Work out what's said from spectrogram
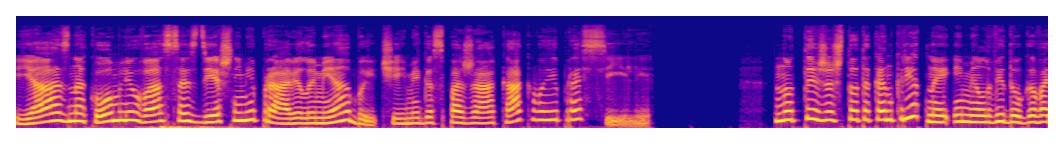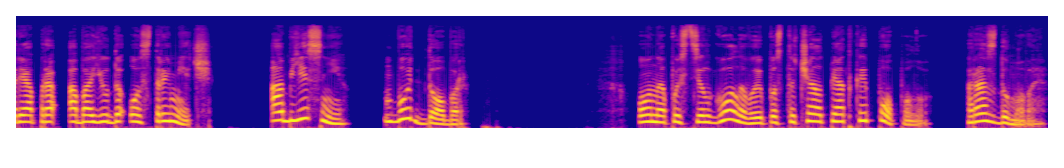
Я знакомлю вас со здешними правилами и обычаями, госпожа, как вы и просили. Но ты же что-то конкретное имел в виду, говоря про обоюдоострый меч. Объясни, будь добр. Он опустил голову и постучал пяткой по полу, раздумывая.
